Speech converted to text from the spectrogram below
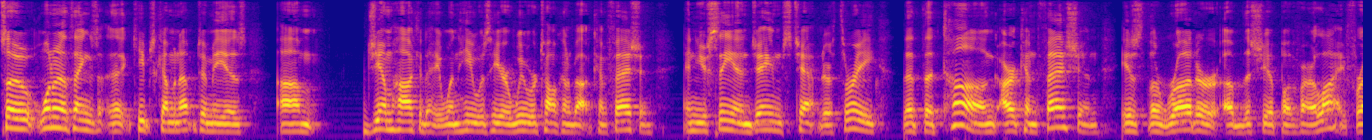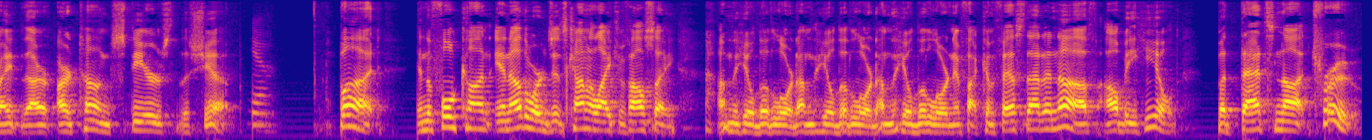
So, one of the things that keeps coming up to me is um, Jim Hockaday, when he was here, we were talking about confession. And you see in James chapter 3 that the tongue, our confession, is the rudder of the ship of our life, right? Our, our tongue steers the ship. Yeah. But in the full con, in other words, it's kind of like if I'll say, I'm the healed of the Lord, I'm the healed of the Lord, I'm the healed of the Lord. And if I confess that enough, I'll be healed but that's not true.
